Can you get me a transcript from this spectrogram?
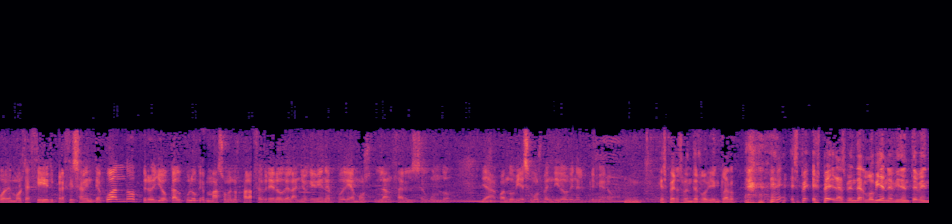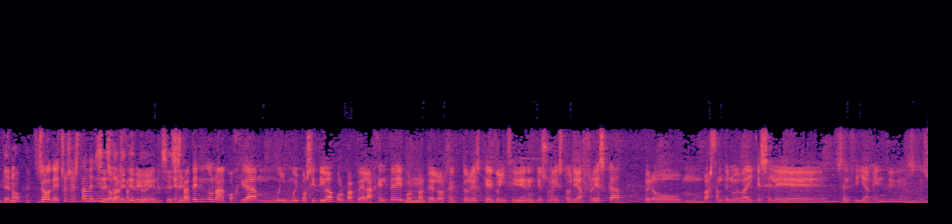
podemos decir precisamente cuándo, pero yo calculo que más o menos para febrero del año que viene podríamos lanzar el segundo, ya cuando hubiésemos vendido bien el primero. Mm, Que esperas venderlo bien, claro. Espe- esperas venderlo bien, evidentemente, ¿no? Yo, de hecho, se está vendiendo Se está vendiendo bien. bien, sí, sí. está teniendo una acogida muy, muy positiva por parte de la gente y por Ujú. parte de los lectores que coinciden en que es una historia fresca, pero mm, bastante nueva y que se lee sencillamente, que es, que es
